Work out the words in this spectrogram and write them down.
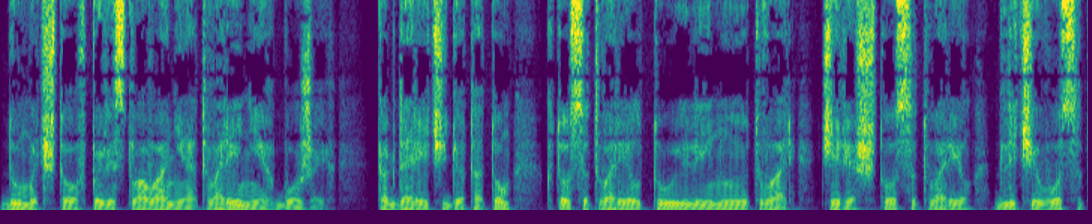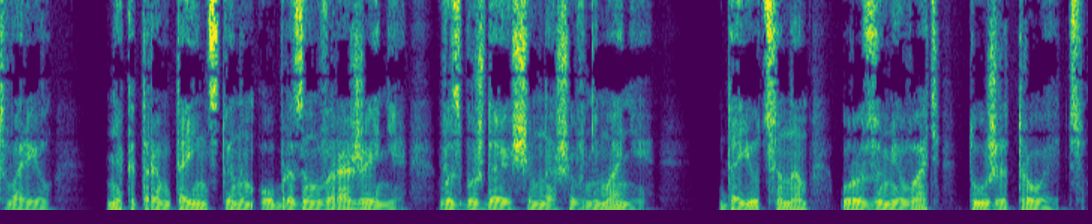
думать, что в повествовании о творениях Божиих – когда речь идет о том, кто сотворил ту или иную тварь, через что сотворил, для чего сотворил, некоторым таинственным образом выражения, возбуждающим наше внимание, дается нам уразумевать ту же Троицу.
